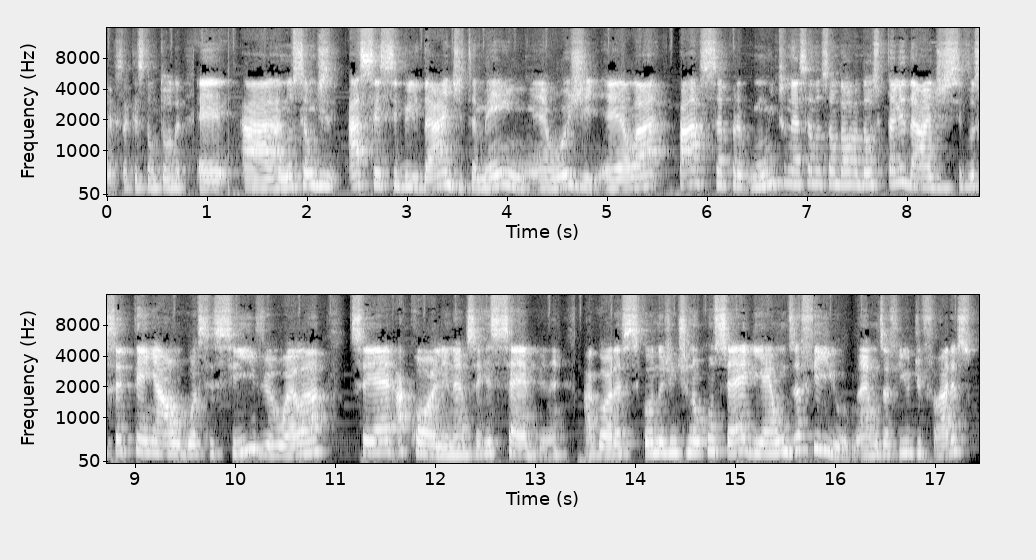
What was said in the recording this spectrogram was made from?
essa questão toda, é, a noção de acessibilidade também, é, hoje, ela passa pra, muito nessa noção da, da hospitalidade. Se você tem algo acessível, ela você acolhe, né? Você recebe, né? Agora, quando a gente não consegue, é um desafio, né? É um desafio de várias,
